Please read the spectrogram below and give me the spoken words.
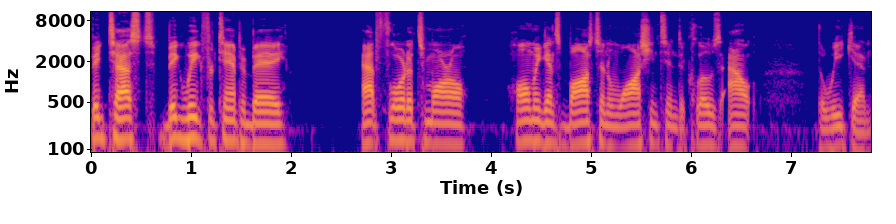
big test, big week for Tampa Bay. At Florida tomorrow, home against Boston and Washington to close out the weekend.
